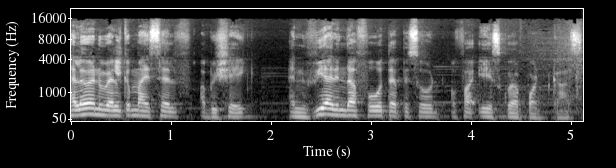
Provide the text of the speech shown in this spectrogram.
Hello and welcome myself, Abhishek, and we are in the fourth episode of our A Square podcast.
